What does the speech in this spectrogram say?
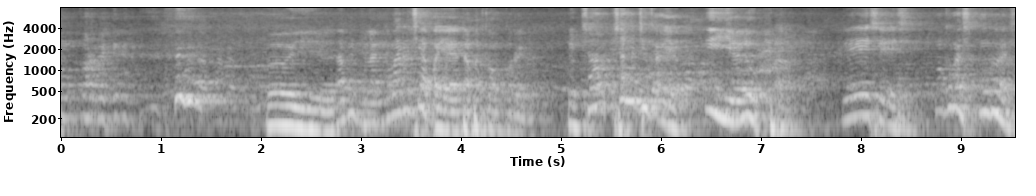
kompor. oh iya, tapi bulan kemarin siapa ya dapat kompor? Loh, sama, sama juga ya iya lupa yes yes monggo mas monggo mas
